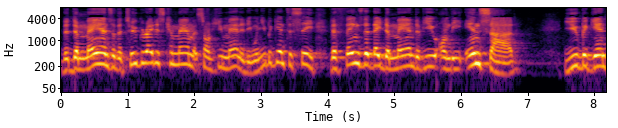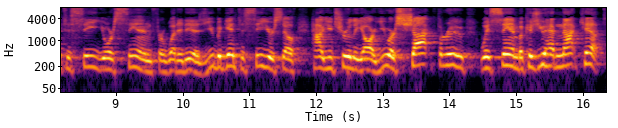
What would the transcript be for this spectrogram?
the demands of the two greatest commandments on humanity, when you begin to see the things that they demand of you on the inside, you begin to see your sin for what it is. You begin to see yourself how you truly are. You are shot through with sin because you have not kept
